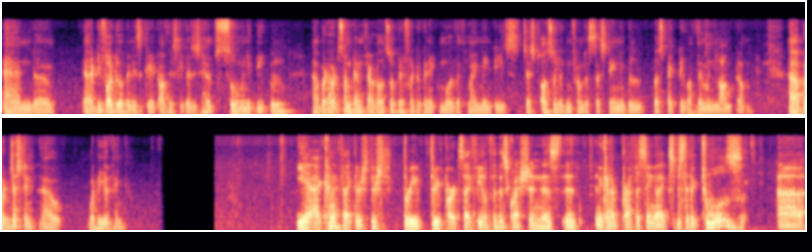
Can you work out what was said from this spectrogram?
And uh, uh, default to open is great, obviously, because it helps so many people. Uh, but I would sometimes I would also prefer to connect more with my mentees, just also looking from the sustainable perspective of them in long term. Uh, but Justin, uh, what do you think? Yeah, I kind of feel like there's there's three three parts I feel for this question is and kind of prefacing like specific tools. Uh,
